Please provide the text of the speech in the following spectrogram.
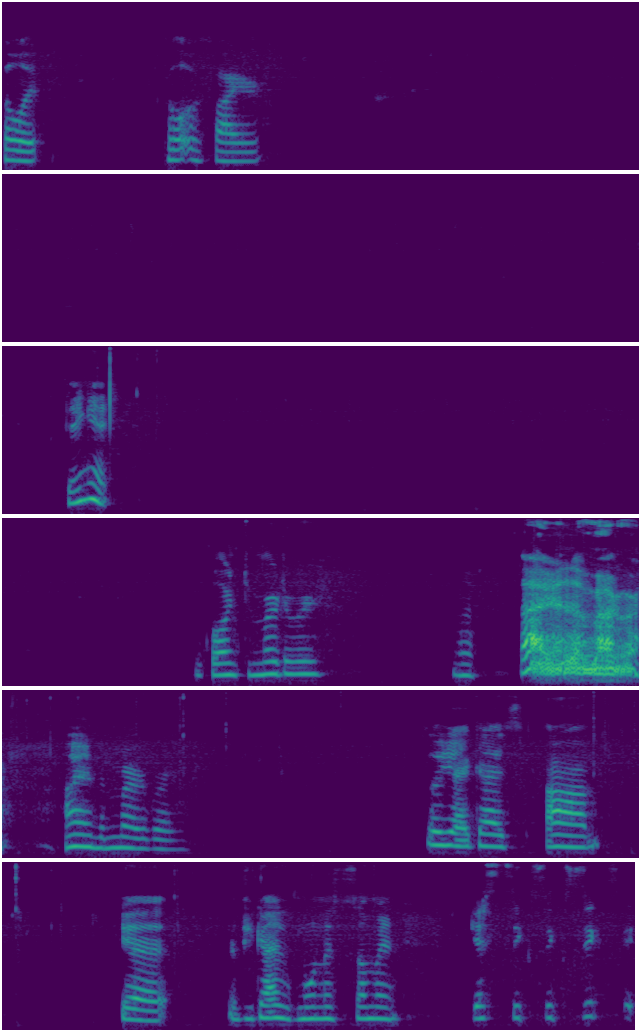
Kill it. It with fire. Dang it. I'm going to murderer. I am the murderer. I am the murderer. So yeah, guys. Um. Yeah. If you guys want to summon six six, it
